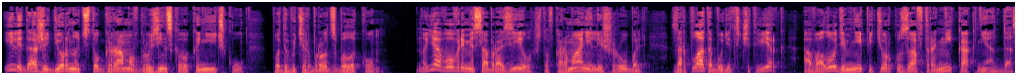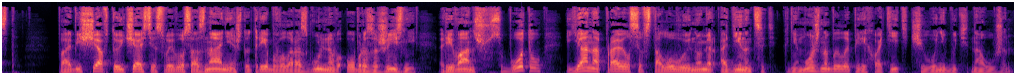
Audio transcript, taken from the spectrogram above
или даже дернуть 100 граммов грузинского коньячку под бутерброд с балыком. Но я вовремя сообразил, что в кармане лишь рубль, зарплата будет в четверг, а Володя мне пятерку завтра никак не отдаст. Пообещав той части своего сознания, что требовало разгульного образа жизни, реванш в субботу, я направился в столовую номер 11, где можно было перехватить чего-нибудь на ужин.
